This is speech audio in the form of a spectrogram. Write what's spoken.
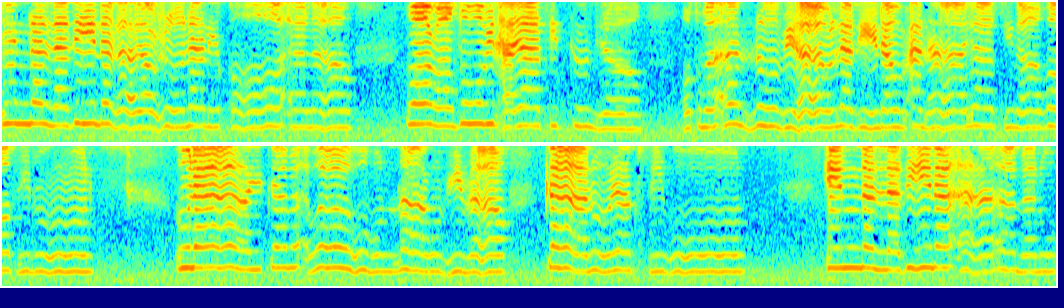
إن الذين لا يرجون لقاءنا ورضوا بالحياة الدنيا واطمأنوا بها والذين هم عن آياتنا غافلون أولئك مأواهم النار بما كانوا يكسبون إن الذين آمنوا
